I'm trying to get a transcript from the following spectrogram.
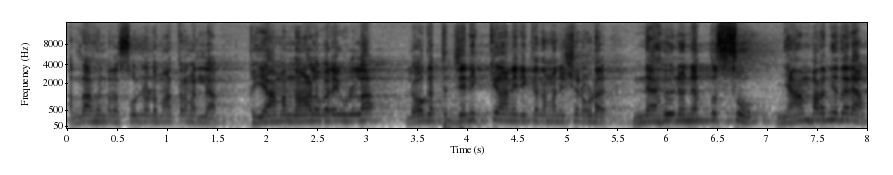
അള്ളാഹുന്റെ റസൂലിനോട് മാത്രമല്ല ഖിയാമനാൾ വരെയുള്ള ലോകത്ത് ജനിക്കാനിരിക്കുന്ന മനുഷ്യനോട് നഹ്നു നഖുസ്സു ഞാൻ പറഞ്ഞു തരാം.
